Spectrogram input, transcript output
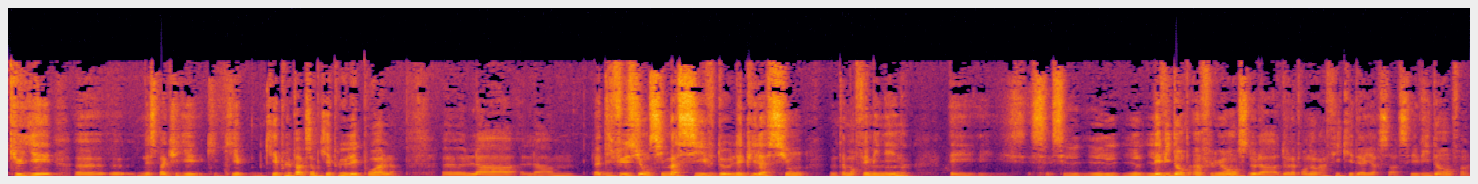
qu'il y ait, euh, euh, n'est-ce pas, qu'il y y ait, plus, par exemple, qu'il y ait plus les poils. Euh, la, diffusion si massive de l'épilation, notamment féminine, et, c'est l'évidente influence de la, pornographie qui est derrière ça. C'est évident. Enfin,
